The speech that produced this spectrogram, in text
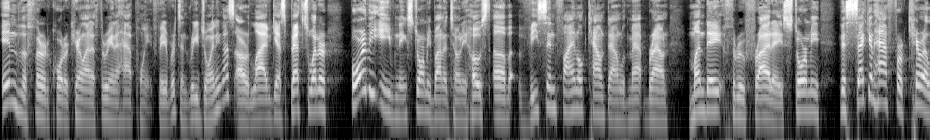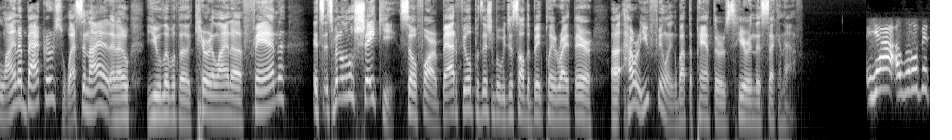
in the third quarter. Carolina, three and a half point favorites. And rejoining us, our live guest, Bet Sweater for the evening, Stormy Buonantony, host of VSIN Final Countdown with Matt Brown, Monday through Friday. Stormy, the second half for Carolina backers, Wes and I, I know you live with a Carolina fan. It's it's been a little shaky so far. Bad field position, but we just saw the big play right there. Uh, how are you feeling about the Panthers here in this second half? Yeah, a little bit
